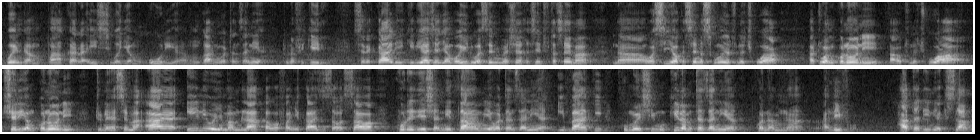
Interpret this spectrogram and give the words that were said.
inakwenda mpaka rais wa Jamhuri ya Muungano wa Tanzania. Tunafikiri serikali ikiliacha jambo hili, wasemi mashekhe, sisi tutasema na wasia wakasema, siku moja tunachukua hatua mkononi au tunachukua sheria mkononi, tunayasema haya ili wenye mamlaka wafanye kazi sawasawa, kurejesha nidhamu ya Watanzania ibaki kumheshimu kila Mtanzania kwa namna alivyo. Hata dini ya Kiislamu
